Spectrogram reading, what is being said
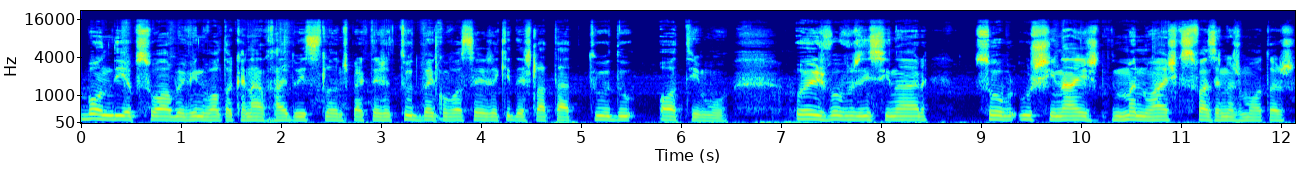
Bom dia pessoal, bem-vindo de volta ao canal Raio do Islão. Espero que esteja tudo bem com vocês. Aqui deste lado está tudo ótimo. Hoje vou-vos ensinar sobre os sinais manuais que se fazem nas motas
